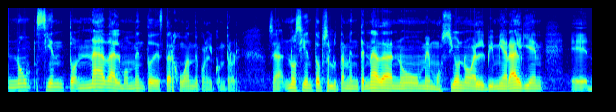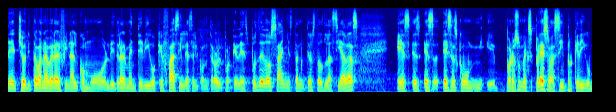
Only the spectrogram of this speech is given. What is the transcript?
no siento nada al momento de estar jugando con el control. O sea, no siento absolutamente nada, no me emociono al vimear a alguien. Eh, de hecho, ahorita van a ver al final cómo literalmente digo qué fácil es el control, porque después de dos años están estas laciadas, es, es, es, como, eh, por eso me expreso así, porque digo,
